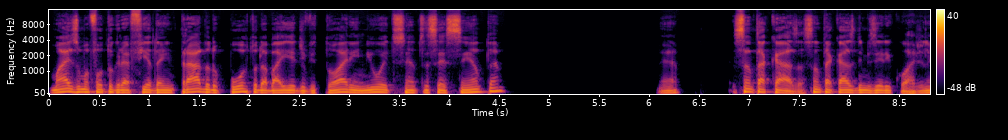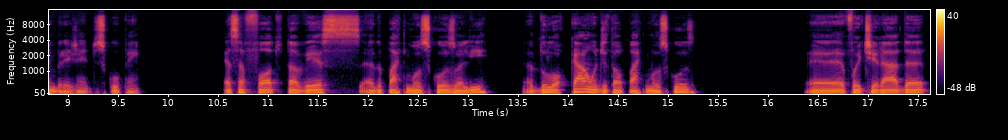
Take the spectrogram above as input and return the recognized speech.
Mais uma fotografia da entrada do porto da Baía de Vitória, em 1860. Né? Santa Casa, Santa Casa de Misericórdia, lembrei, gente, desculpem. Essa foto talvez é do Parque Moscoso ali, é do local onde está o Parque Moscoso, é, foi tirada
